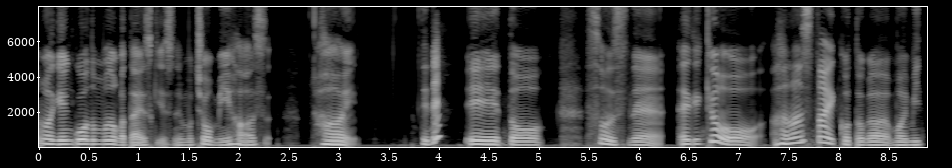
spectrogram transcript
まあ、現行のものが大好きですね。もう超ミーハース。はい。でね、えーと、そうですね。え、今日話したいことが、まあ、3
